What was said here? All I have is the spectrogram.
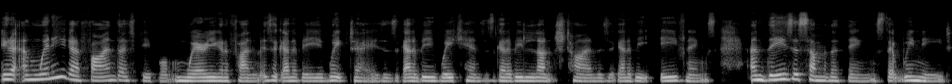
you know, and when are you going to find those people and where are you going to find them? Is it going to be weekdays? Is it going to be weekends? Is it going to be lunchtime? Is it going to be evenings? And these are some of the things that we need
